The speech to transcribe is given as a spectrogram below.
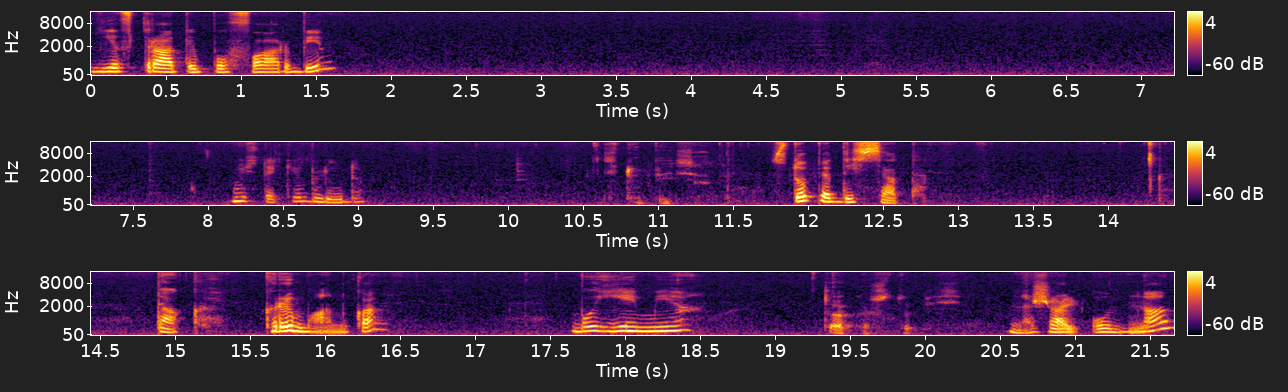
Є втрати по фарбі. Ось таке блюдо. 150. 150. Так, креманка. Боємія. Також 150. На жаль, одна,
